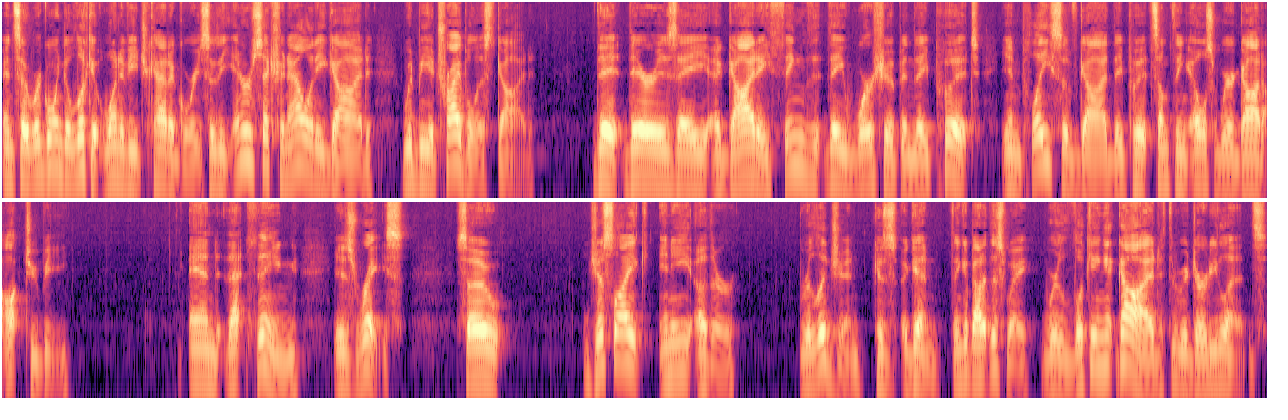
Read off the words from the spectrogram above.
And so we're going to look at one of each category. So the intersectionality God would be a tribalist God. That there is a, a God, a thing that they worship and they put in place of God, they put something else where God ought to be. And that thing is race. So just like any other religion, because again, think about it this way we're looking at God through a dirty lens,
